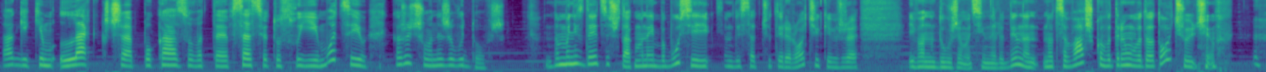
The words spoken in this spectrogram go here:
так яким легше показувати всесвіту свої емоції, кажуть, що вони живуть довше. Ну, Мені здається, що так. Мене і бабусі 74 рочки вже, і вона дуже емоційна людина. Ну це важко витримувати оточуючим.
